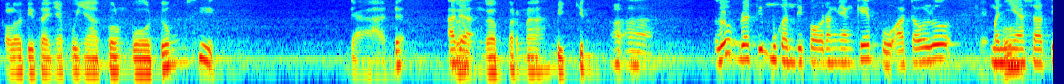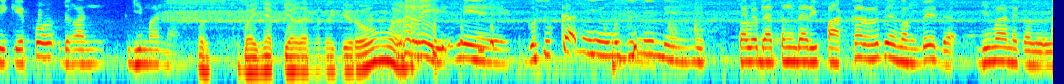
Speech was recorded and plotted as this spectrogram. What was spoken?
kalau ditanya punya akun bodong sih nggak ada. Ada. Nggak- pernah bikin. Heeh. Lu berarti bukan tipe orang yang kepo atau lu Kepo. menyiasati kepo dengan gimana? Terus banyak jalan menuju Roma. Ngeri nih, gue suka nih yang begini nih. Kalau datang dari pakar itu emang beda. Gimana kalau lu?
